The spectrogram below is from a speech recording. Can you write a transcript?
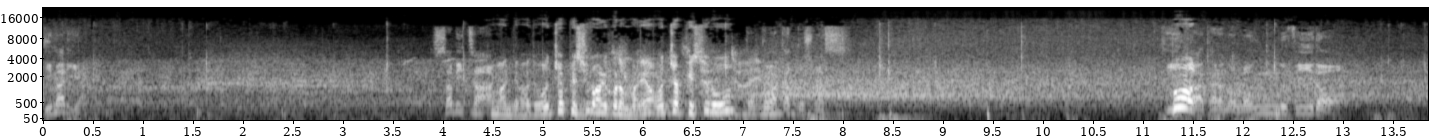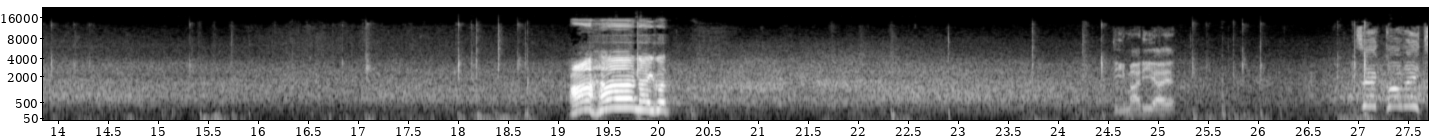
ディマリアサビツァー 그럼 안 돼. 어차피 수로 할 거란 말이야. 어차피 수로. ここはカットしますキーパーからのロングフィード 아하 나 이거 ディマリアへ絶好の位置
